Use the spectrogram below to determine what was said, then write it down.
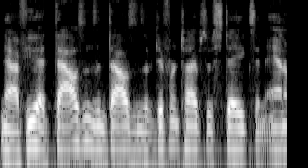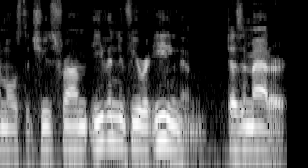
Now, if you had thousands and thousands of different types of steaks and animals to choose from, even if you were eating them, doesn't matter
